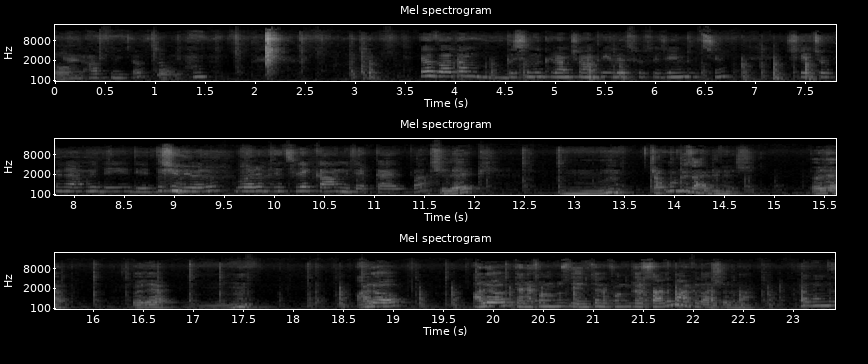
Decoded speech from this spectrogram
doğru. Yani atmayacağız. da. Doğru. Ya zaten dışını krem şantiyle süsleyeceğimiz için şey çok önemli değil diye düşünüyorum. Bu ara bize çilek kalmayacak galiba. Çilek. Hmm, çok mu güzel güneş? Böyle yap. Böyle yap. Hmm. Alo. Alo telefonumuz yeni telefonu gösterdi mi arkadaşlarına? Babamız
